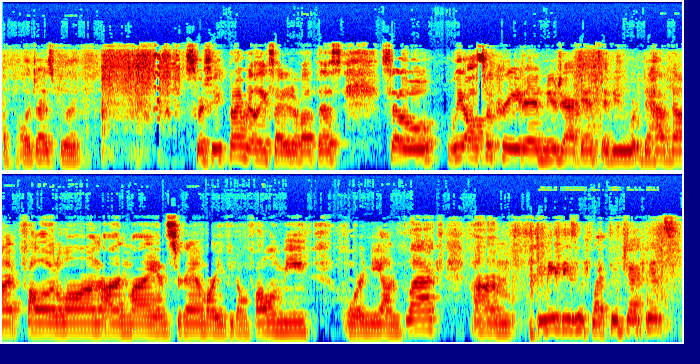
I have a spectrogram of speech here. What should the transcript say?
apologize for the squishy, but I'm really excited about this. So we also created new jackets. If you have not followed along on my Instagram, or if you don't follow me or Neon Black, um, we made these reflective jackets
